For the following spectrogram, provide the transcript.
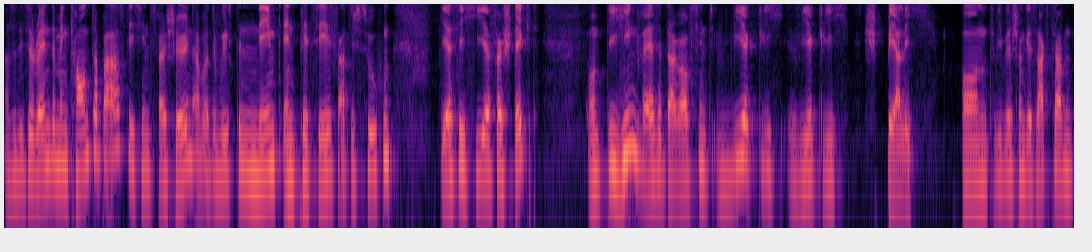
Also diese Random Encounter Bars, die sind zwar schön, aber du willst den Named NPC faktisch suchen, der sich hier versteckt. Und die Hinweise darauf sind wirklich, wirklich spärlich. Und wie wir schon gesagt haben,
